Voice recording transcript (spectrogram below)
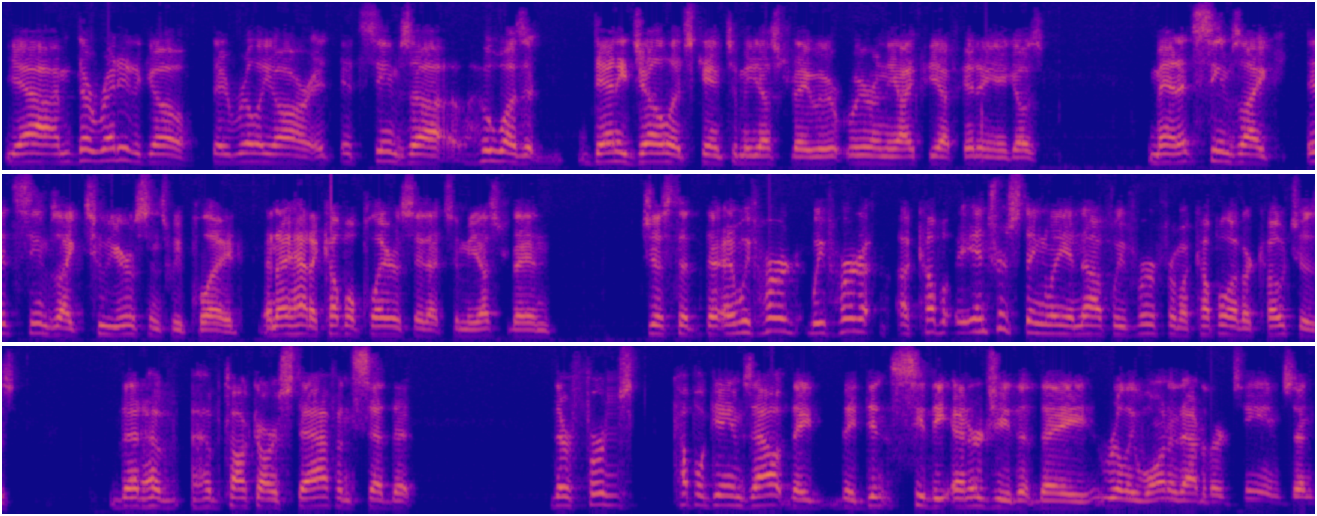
Yeah, I'm, they're ready to go. They really are. It, it seems. Uh, who was it? Danny Jelich came to me yesterday. We were, we were in the IPF hitting. And he goes, "Man, it seems like it seems like two years since we played." And I had a couple players say that to me yesterday, and just that. And we've heard we've heard a couple. Interestingly enough, we've heard from a couple other coaches that have have talked to our staff and said that their first couple games out, they they didn't see the energy that they really wanted out of their teams, and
